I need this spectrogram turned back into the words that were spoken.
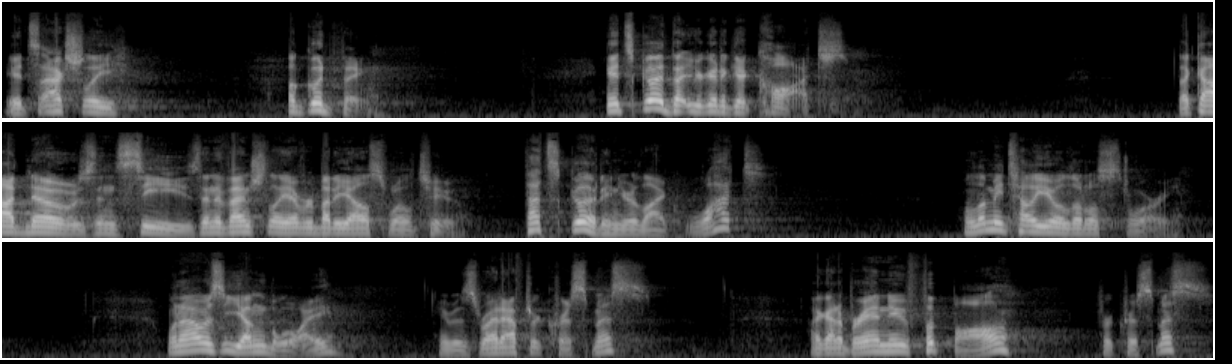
It's actually a good thing. It's good that you're going to get caught, that God knows and sees, and eventually everybody else will too. That's good. And you're like, what? Well, let me tell you a little story. When I was a young boy, it was right after Christmas, I got a brand new football for Christmas.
